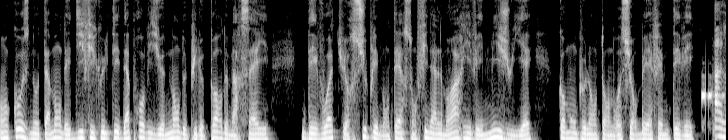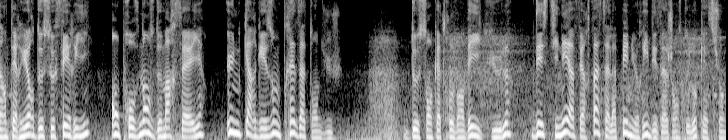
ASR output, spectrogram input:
en cause notamment des difficultés d'approvisionnement depuis le port de Marseille. Des voitures supplémentaires sont finalement arrivées mi-juillet, comme on peut l'entendre sur BFM TV. À l'intérieur de ce ferry, en provenance de Marseille, une cargaison très attendue. 280 véhicules destinés à faire face à la pénurie des agences de location.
